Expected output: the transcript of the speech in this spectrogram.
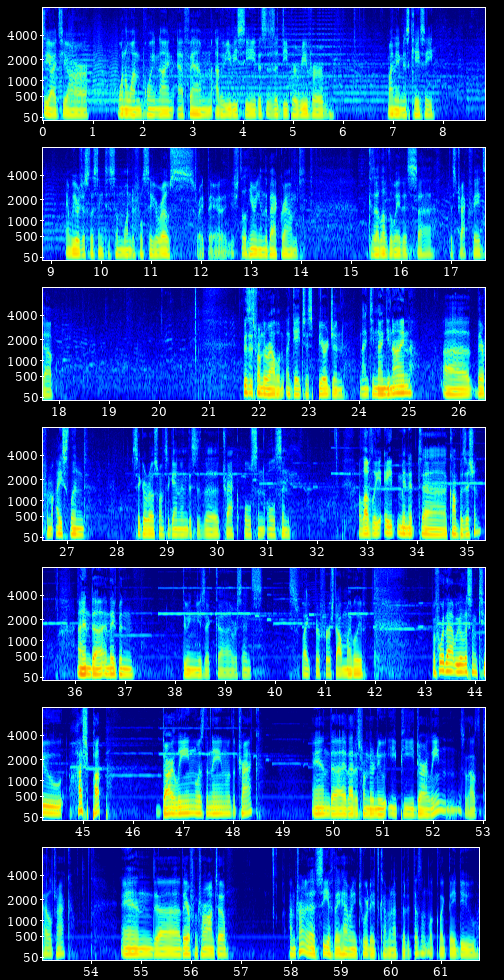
CITR 101.9 FM out of UBC. This is a deeper reverb. My name is Casey. And we were just listening to some wonderful Sigur Rós right there that you're still hearing in the background because I love the way this uh, this track fades out. This is from their album Ágætis Byrjun, 1999. Uh, they're from Iceland. Sigur Rós once again, and this is the track Olsen Olsen. A lovely eight-minute uh, composition, and uh, and they've been doing music uh, ever since. It's like their first album, I believe. Before that, we were listening to Hush Pup. Darlene was the name of the track and uh, that is from their new EP, Darlene. So that was the title track, and uh, they are from Toronto. I'm trying to see if they have any tour dates coming up, but it doesn't look like they do.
